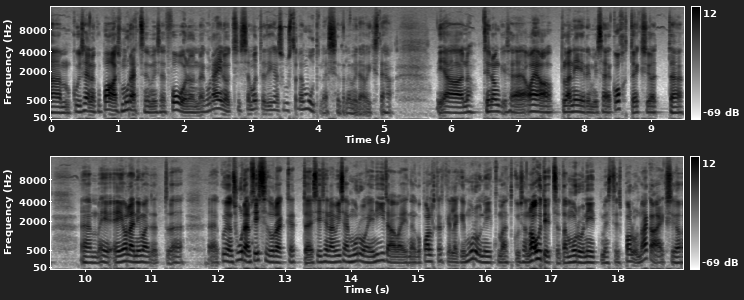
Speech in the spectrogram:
ähm,. kui see nagu baasmuretsemise foon on nagu läinud, siis sa mõtled igasugustele muudele asjadele, mida võiks teha. ja noh, siin ongi see aja planeerimise koht, eks ju, et ähm, ei, ei ole niimoodi, et äh, kui on suurem sissetulek, et äh, siis enam ise muru ei niida, vaid nagu palkad kellegi muru niitma, et kui sa naudid seda muru niitmist, siis palun väga, eks ju,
